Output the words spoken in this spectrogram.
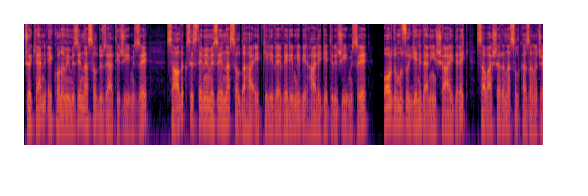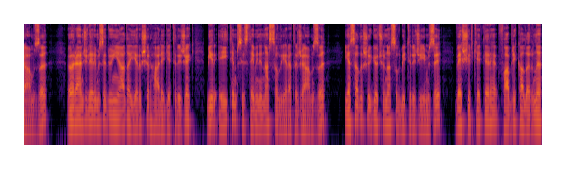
Çöken ekonomimizi nasıl düzelteceğimizi, sağlık sistemimizi nasıl daha etkili ve verimli bir hale getireceğimizi, ordumuzu yeniden inşa ederek savaşları nasıl kazanacağımızı, öğrencilerimizi dünyada yarışır hale getirecek bir eğitim sistemini nasıl yaratacağımızı, yasa dışı göçü nasıl bitireceğimizi ve şirketlere fabrikalarını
